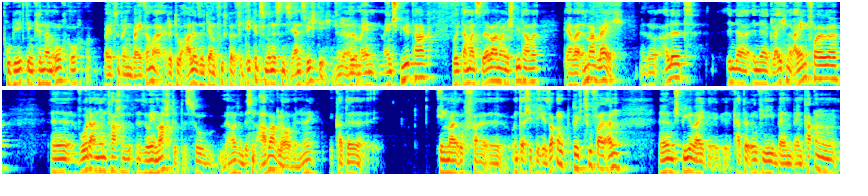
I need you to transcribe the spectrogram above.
probiere ich den Kindern auch, auch beizubringen. Weil ich sag mal, Rituale sind ja im Fußball für Dicke zumindest ganz wichtig. Ne? Ja. Also mein, mein Spieltag, wo ich damals selber noch gespielt habe, der war immer gleich. Also alles in der, in der gleichen Reihenfolge äh, wurde an dem Tag so gemacht. Das ist so, ja, so ein bisschen Aberglaube. Ne? Ich hatte einmal auch äh, unterschiedliche Socken durch Zufall an ne, im Spiel, weil ich hatte irgendwie beim, beim Packen,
